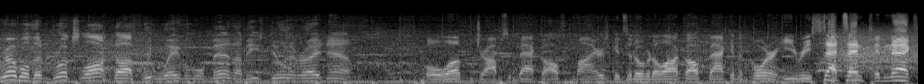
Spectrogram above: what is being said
dribble than Brooks Lockoff. We wave of momentum. He's doing it right now. Pull up, drops it back off. Myers gets it over to Lockoff back in the corner. He resets and connects.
